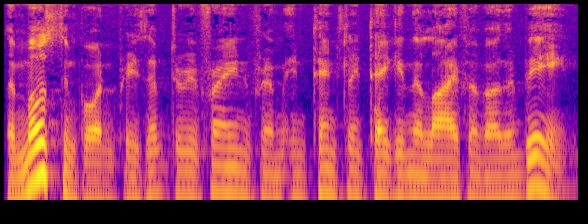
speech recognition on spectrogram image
the most important precept to refrain from intentionally taking the life of other beings.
